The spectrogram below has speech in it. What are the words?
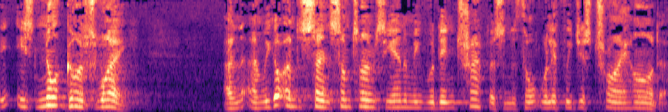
it is not God's way. And, and we've got to understand sometimes the enemy would entrap us in the thought, well, if we just try harder,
